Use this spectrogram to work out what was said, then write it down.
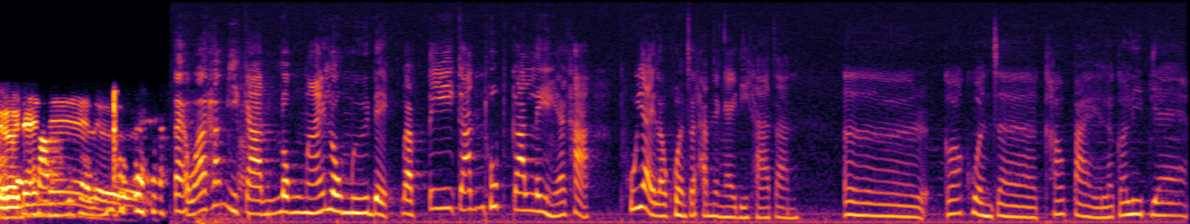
เจอแน่ๆเลย แต่ว่าถ้ามีการลงไม้ลงมือเด็กแบบตีกันทุบกันอะไรอย่างเงี้ยค่ะ ผู้ใหญ่เราควรจะทำยังไงดีคะอาจารย์ เออก็ควรจะเข้าไปแล้วก็รีบแยก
